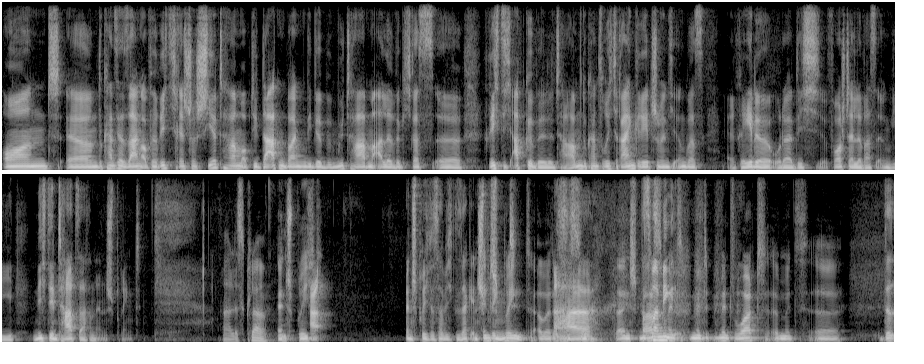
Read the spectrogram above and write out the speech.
Und ähm, du kannst ja sagen, ob wir richtig recherchiert haben, ob die Datenbanken, die wir bemüht haben, alle wirklich was äh, richtig abgebildet haben. Du kannst so richtig reingrätschen, wenn ich irgendwas rede oder dich vorstelle, was irgendwie nicht den Tatsachen entspringt. Alles klar. Entspricht. Ah, Entspricht, was habe ich gesagt? Entspringt. Entspringt, aber das Ah, ist so dein das Spaß mit, mit, mit Wort, äh, mit. Äh, Das,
